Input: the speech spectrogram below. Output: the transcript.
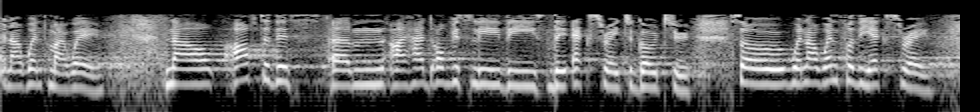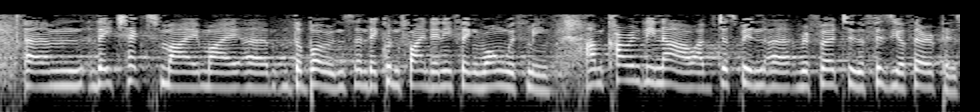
and I went my way. Now, after this, um, I had obviously the, the x-ray to go to. So when I went for the x-ray, um, they checked my, my, um, the bones and they couldn't find anything wrong with me. I'm currently now, I've just been uh, referred to the physiotherapist.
